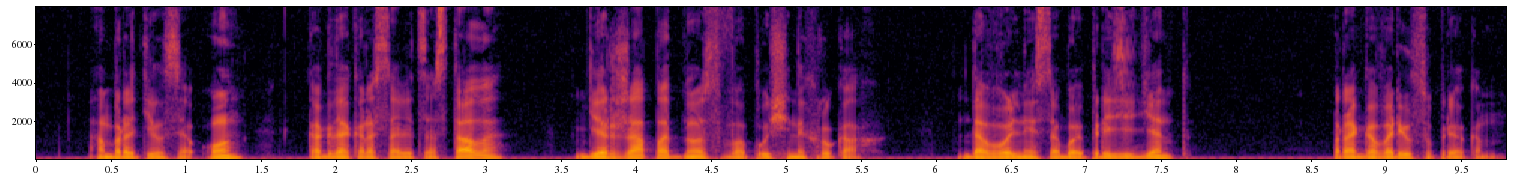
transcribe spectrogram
— обратился он, когда красавица стала, держа поднос в опущенных руках. Довольный собой президент проговорил с упреком.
